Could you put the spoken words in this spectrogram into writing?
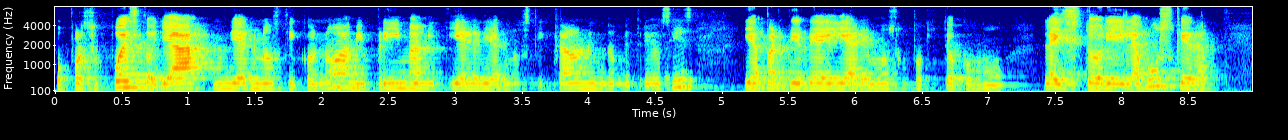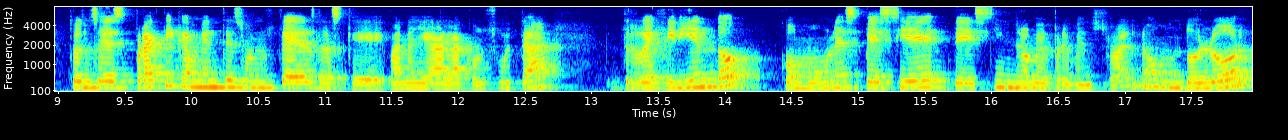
o por supuesto ya un diagnóstico, ¿no? A mi prima, a mi tía le diagnosticaron endometriosis y a partir de ahí haremos un poquito como la historia y la búsqueda. Entonces, prácticamente son ustedes las que van a llegar a la consulta refiriendo como una especie de síndrome premenstrual, ¿no? Un dolor,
